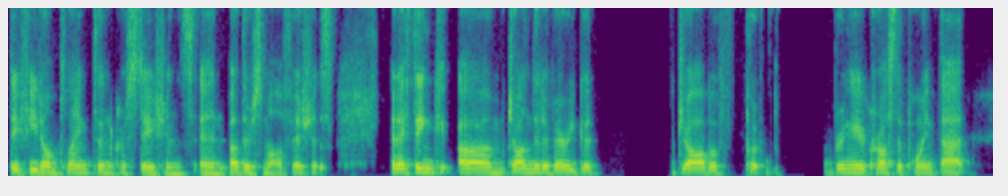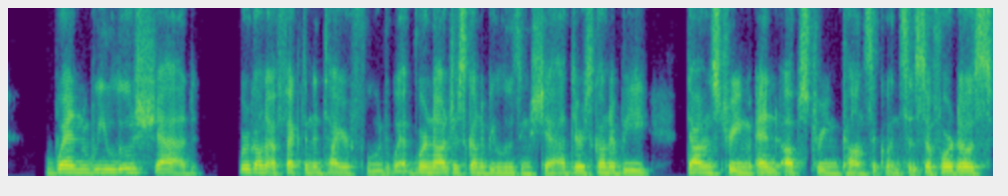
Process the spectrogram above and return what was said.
they feed on plankton, crustaceans, and other small fishes. And I think um, John did a very good job of put, bringing across the point that when we lose shad, we're going to affect an entire food web. We're not just going to be losing shad. There's going to be downstream and upstream consequences. So for those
